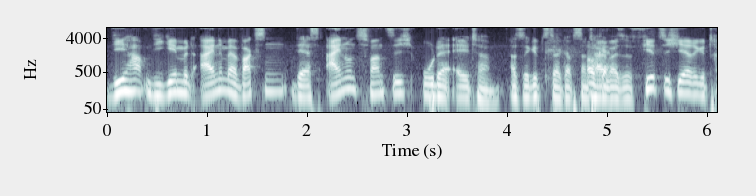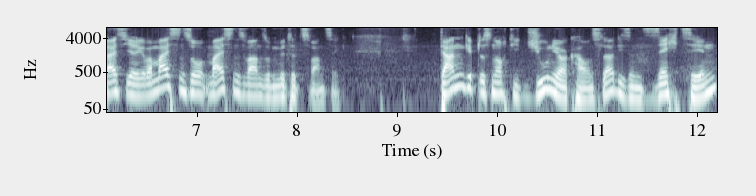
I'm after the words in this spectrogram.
die haben, die gehen mit einem Erwachsenen, der ist 21 oder älter. Also da gibt's, da gab's dann okay. teilweise 40-Jährige, 30-Jährige, aber meistens so, meistens waren so Mitte 20. Dann gibt es noch die Junior Counselor, die sind 16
